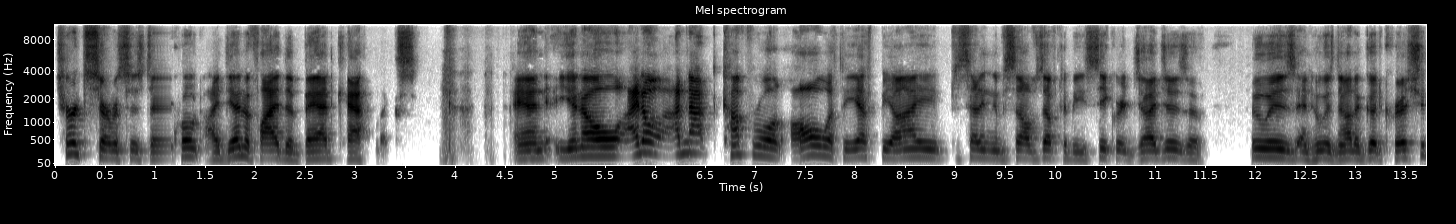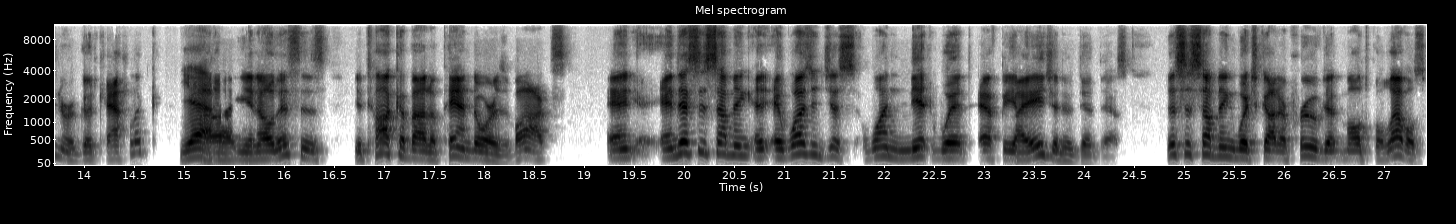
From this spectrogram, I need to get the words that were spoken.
church services to quote identify the bad Catholics. And you know, I don't I'm not comfortable at all with the FBI setting themselves up to be secret judges of who is and who is not a good Christian or a good Catholic. Yeah. Uh, you know, this is you talk about a Pandora's box. And and this is something it, it wasn't just one nitwit FBI agent who did this. This is something which got approved at multiple levels.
